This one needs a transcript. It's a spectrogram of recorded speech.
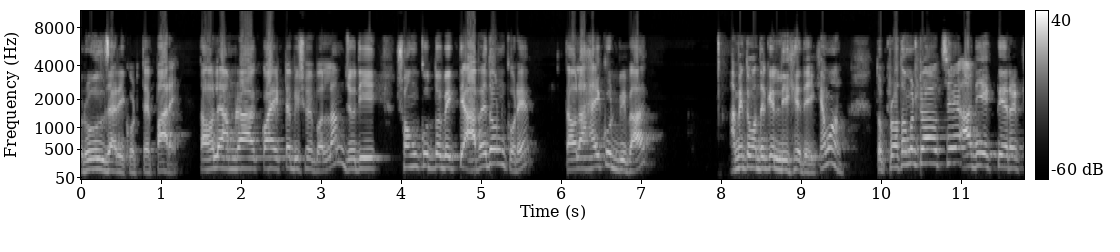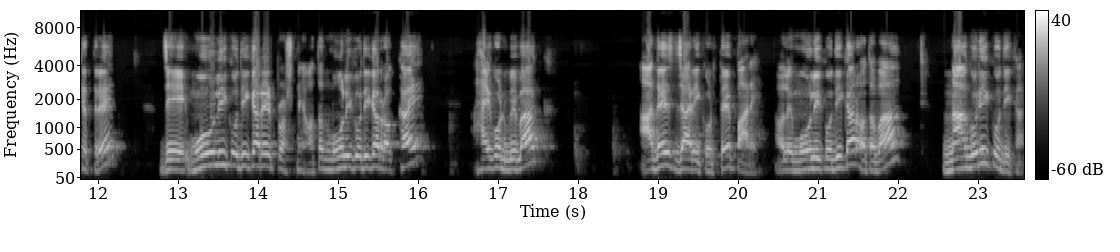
রুল জারি করতে পারে। তাহলে আমরা কয়েকটা বিষয় বললাম। যদি সংক্ষুব্ধ ব্যক্তি আবেদন করে, তাহলে হাইকোর্ট বিভাগ, আমি তোমাদেরকে লিখে দেই কেমন? তো প্রথমটা হচ্ছে আদি এখতিয়ারের ক্ষেত্রে যে মৌলিক অধিকারের প্রশ্নে, অর্থাৎ মৌলিক অধিকার রক্ষায় হাইকোর্ট বিভাগ আদেশ জারি করতে পারে। তাহলে মৌলিক অধিকার অথবা নাগরিক অধিকার।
